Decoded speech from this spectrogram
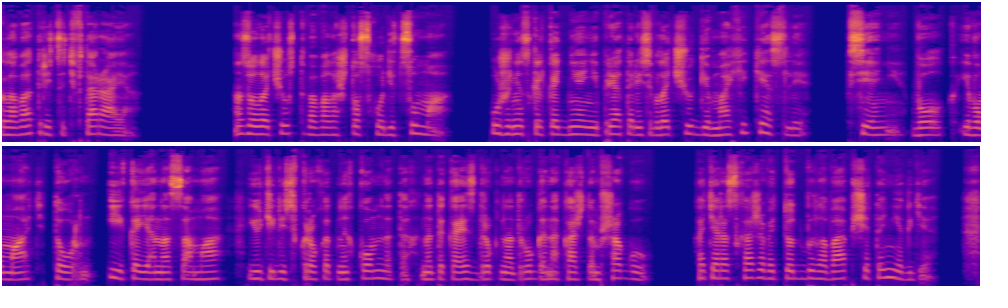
Глава 32. Зола чувствовала, что сходит с ума. Уже несколько дней они прятались в лачуге Махи Кесли. Все они – Волк, его мать, Торн, Ика и она сама – ютились в крохотных комнатах, натыкаясь друг на друга на каждом шагу. Хотя расхаживать тут было вообще-то негде.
